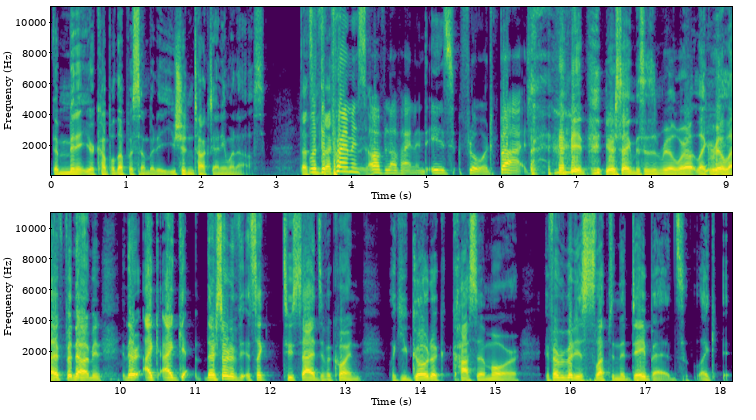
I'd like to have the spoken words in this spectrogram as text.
the minute you're coupled up with somebody, you shouldn't talk to anyone else. That's well, the premise of Love Island is flawed, but I mean, you're saying this isn't real world, like real life, but no, I mean, they're I, I get they're sort of it's like two sides of a coin. Like you go to Casa Amor, if everybody just slept in the day beds, like it,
